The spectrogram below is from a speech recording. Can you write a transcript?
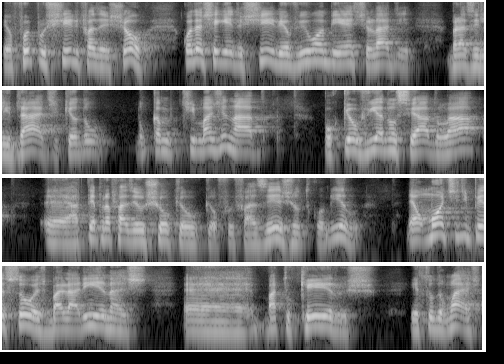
Eu fui para o Chile fazer show. Quando eu cheguei do Chile, eu vi um ambiente lá de brasilidade que eu não, nunca tinha imaginado, porque eu vi anunciado lá, é, até para fazer o show que eu, que eu fui fazer junto comigo, é um monte de pessoas, bailarinas, é, batuqueiros e tudo mais.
